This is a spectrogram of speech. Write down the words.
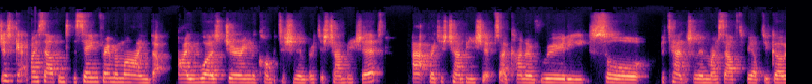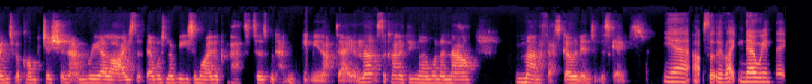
just get myself into the same frame of mind that I was during the competition in British Championships. At British Championships, I kind of really saw potential in myself to be able to go into a competition and realize that there was no reason why the competitors would beat me that day. And that's the kind of thing I want to now manifest going into this games. Yeah, absolutely. Like knowing that,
